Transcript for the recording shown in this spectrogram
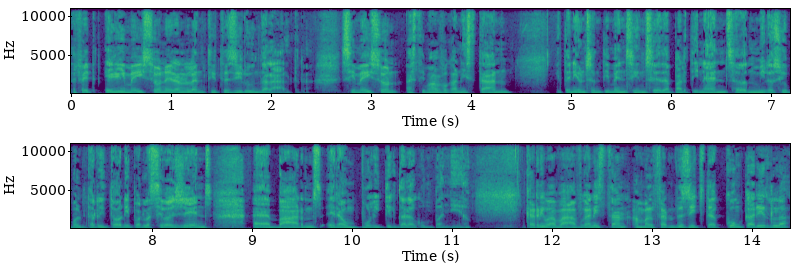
de fet, ell i Mason eren l'antítesi l'un de l'altre. Si Mason estimava Afganistan i tenia un sentiment sincer de pertinença, d'admiració pel territori per les seves gens, eh, Barnes era un polític de la companyia, que arribava a Afganistan amb el ferm desig de conquerir-la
